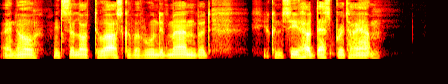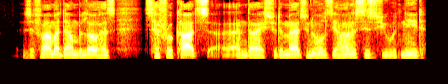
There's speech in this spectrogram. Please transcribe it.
I know it's a lot to ask of a wounded man, but you can see how desperate I am. The farmer down below has several carts, and I should imagine all the harnesses you would need.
